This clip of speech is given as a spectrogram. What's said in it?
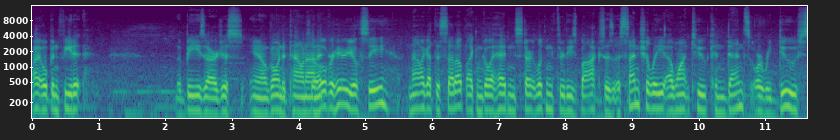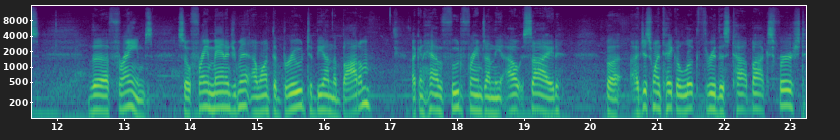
I open feed it. The bees are just, you know, going to town on so it. over here you'll see now I got this set up, I can go ahead and start looking through these boxes. Essentially, I want to condense or reduce the frames. So frame management, I want the brood to be on the bottom. I can have food frames on the outside, but I just want to take a look through this top box first.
